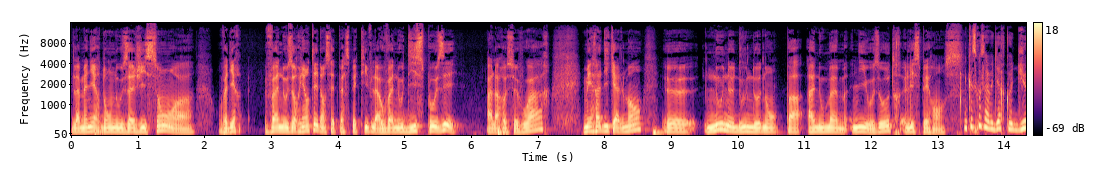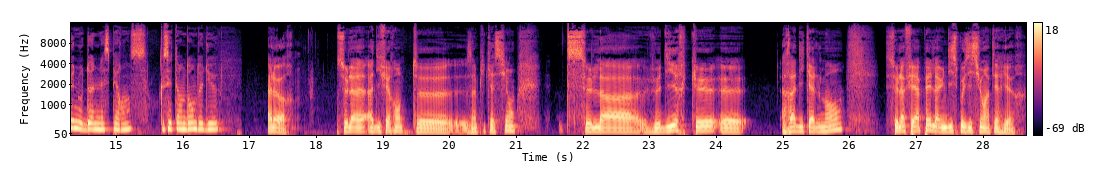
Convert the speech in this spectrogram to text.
la manière dont nous agissons, euh, on va dire, va nous orienter dans cette perspective-là, ou va nous disposer à la recevoir, mais radicalement, euh, nous ne nous donnons pas à nous-mêmes ni aux autres l'espérance. Qu'est-ce que ça veut dire que Dieu nous donne l'espérance Que c'est un don de Dieu? Alors, cela a différentes euh, implications. Cela veut dire que euh, radicalement, cela fait appel à une disposition intérieure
